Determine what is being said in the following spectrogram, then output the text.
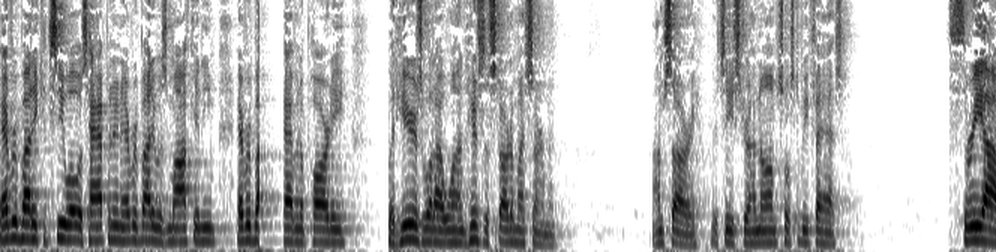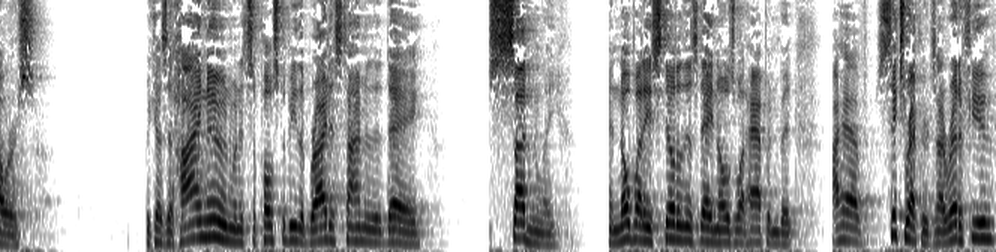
Everybody could see what was happening. Everybody was mocking him. Everybody having a party. But here's what I want. Here's the start of my sermon. I'm sorry. It's Easter. I know I'm supposed to be fast. Three hours. Because at high noon, when it's supposed to be the brightest time of the day, suddenly and nobody still to this day knows what happened, but I have six records, and I read a few.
